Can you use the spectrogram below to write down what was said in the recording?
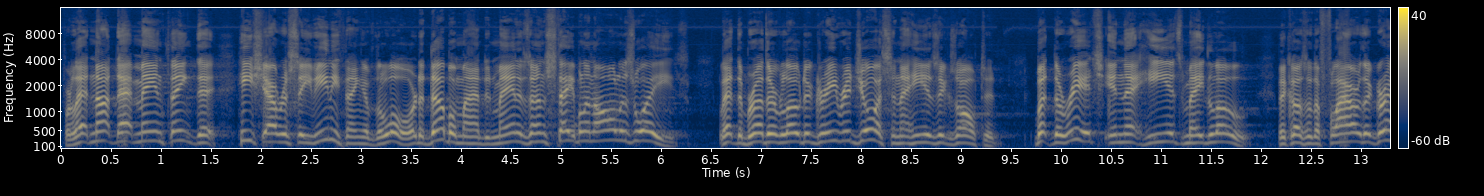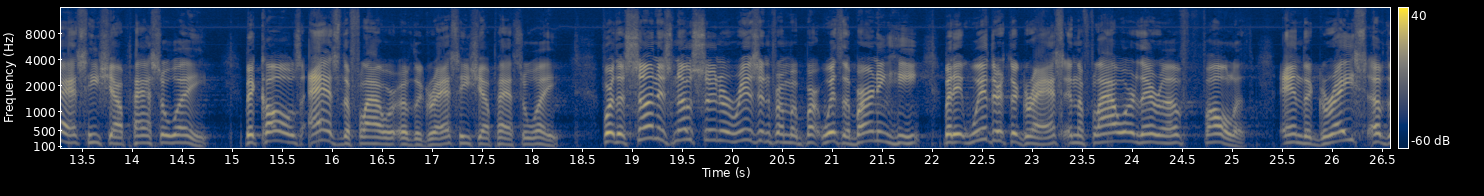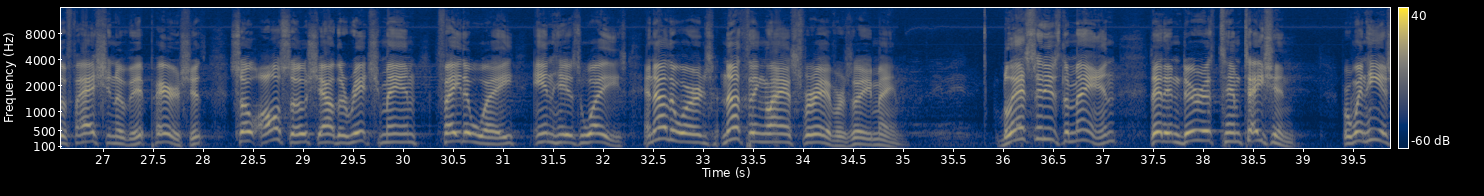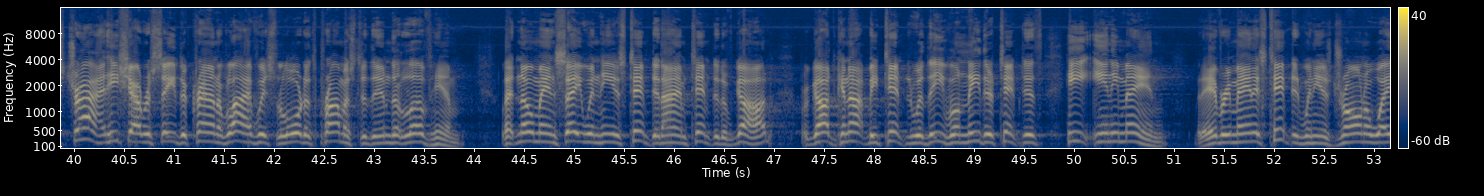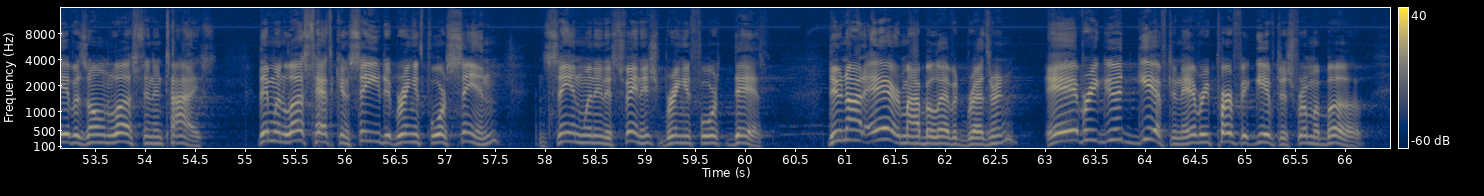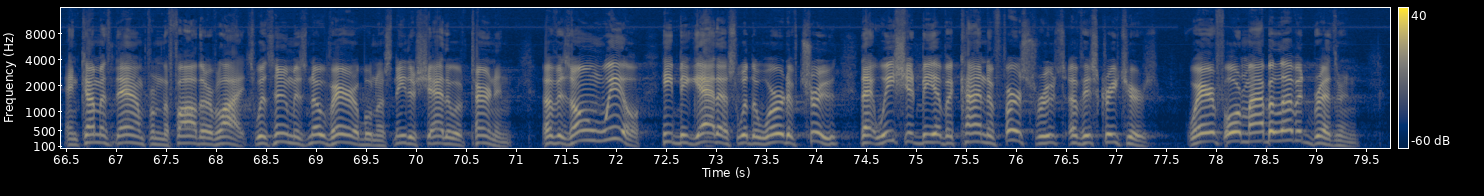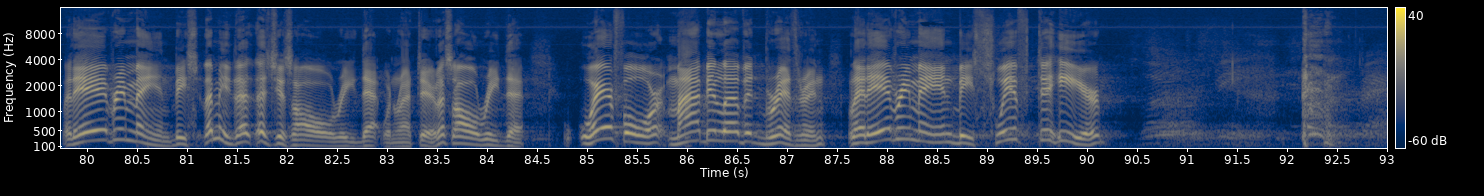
For let not that man think that he shall receive anything of the Lord. A double minded man is unstable in all his ways. Let the brother of low degree rejoice in that he is exalted, but the rich in that he is made low. Because of the flower of the grass he shall pass away. Because as the flower of the grass he shall pass away. For the sun is no sooner risen from a, with a burning heat, but it withereth the grass, and the flower thereof falleth. And the grace of the fashion of it perisheth, so also shall the rich man fade away in his ways. In other words, nothing lasts forever. Say amen. amen. Blessed is the man that endureth temptation, for when he is tried, he shall receive the crown of life which the Lord hath promised to them that love him. Let no man say when he is tempted, I am tempted of God. For God cannot be tempted with evil, neither tempteth he any man. But every man is tempted when he is drawn away of his own lust and enticed. Then when lust hath conceived, it bringeth forth sin, and sin, when it is finished, bringeth forth death. Do not err, my beloved brethren. Every good gift and every perfect gift is from above, and cometh down from the Father of lights, with whom is no variableness, neither shadow of turning. Of his own will, he begat us with the word of truth, that we should be of a kind of firstfruits of his creatures. Wherefore, my beloved brethren, let every man be. Let me, let, us just all read that one right there. Let's all read that. Wherefore, my beloved brethren, let every man be swift to hear.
